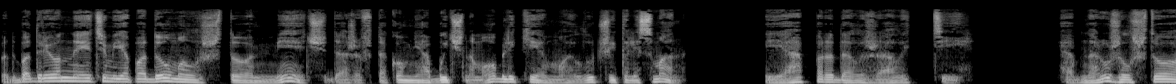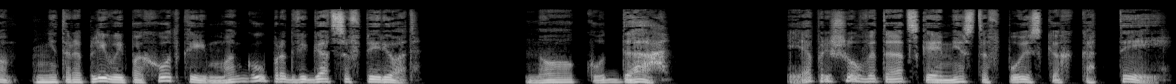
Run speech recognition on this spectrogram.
Подбодренный этим, я подумал, что меч, даже в таком необычном облике, мой лучший талисман. Я продолжал идти. И обнаружил, что неторопливой походкой могу продвигаться вперед. Но куда? Я пришел в это адское место в поисках Катей.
